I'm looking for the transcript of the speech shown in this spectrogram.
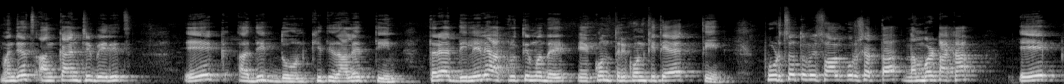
म्हणजेच अंकांची बेरीज. एक अधिक दोन किती झाले? तीन. तर या दिलेल्या आकृतीमध्ये एकूण त्रिकोण किती आहेत तीन. पुढचं तुम्ही सॉल्व करू शकता. नंबर टाका. एक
